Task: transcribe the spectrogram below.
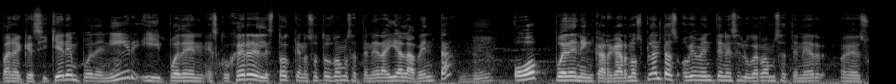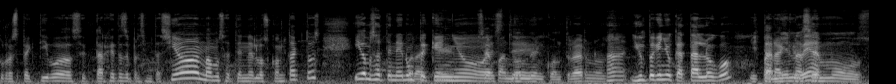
Para que si quieren pueden ir y pueden escoger el stock que nosotros vamos a tener ahí a la venta. O pueden encargarnos plantas. Obviamente en ese lugar vamos a tener eh, sus respectivas tarjetas de presentación, vamos a tener los contactos y vamos a tener un Para que pequeño sepan este, dónde encontrarnos. ah, y un pequeño catálogo Y para también que vean. hacemos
